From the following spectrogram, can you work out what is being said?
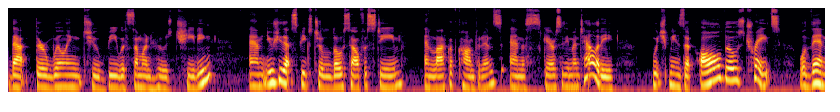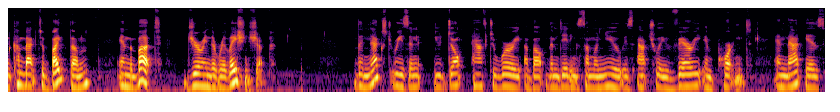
that they're willing to be with someone who's cheating, and usually that speaks to low self esteem and lack of confidence and a scarcity mentality, which means that all those traits will then come back to bite them in the butt during the relationship. The next reason you don't have to worry about them dating someone new is actually very important, and that is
